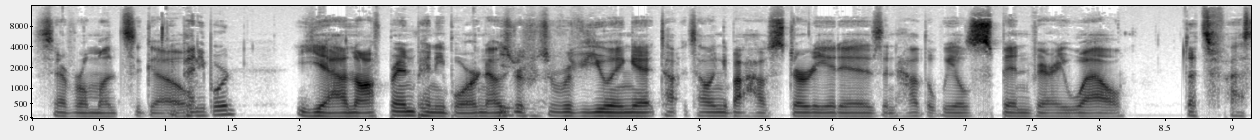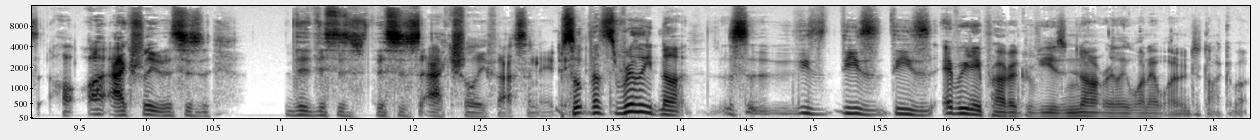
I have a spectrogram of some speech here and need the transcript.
several months ago. A Penny board? Yeah, an off-brand penny board, and I was Yeah. re- reviewing it, t- telling about how sturdy it is and how the wheels spin very well. That's fast. uh, uh, Actually, this is th- this is this is actually fascinating. So that's really not s- these these these everyday product reviews. Not really what I wanted to talk about.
